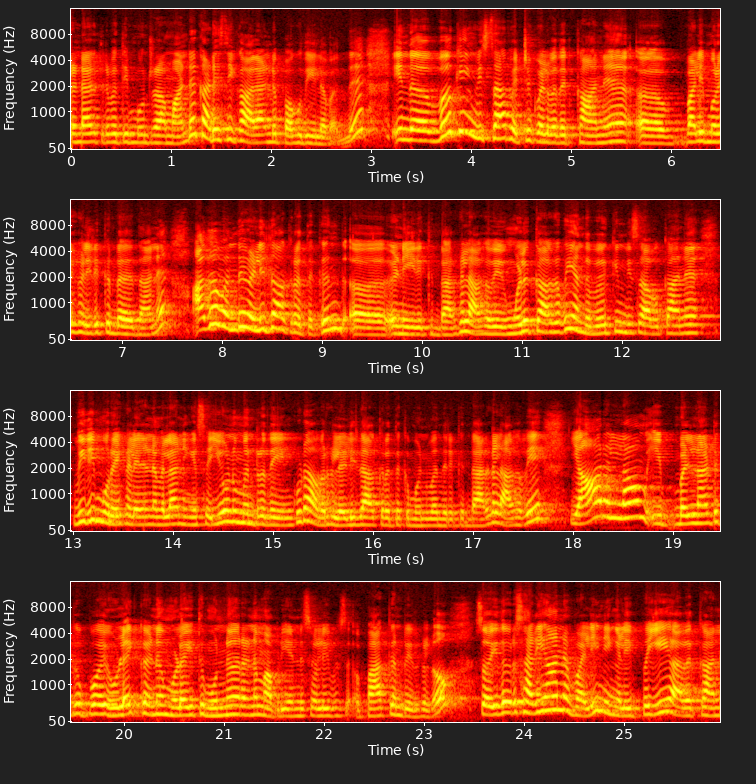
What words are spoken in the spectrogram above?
ரெண்டாயிரத்தி ரெண்டாயிரத்தி இருபத்தி மூன்றாம் ஆண்டு கடைசி காலாண்டு பகுதியில் வந்து இந்த ஒர்க்கிங் விசா பெற்றுக்கொள்வதற்கான வழிமுறைகள் இருக்கின்றது தானே அதை வந்து எளிதாக்குறதுக்கு அஹ், எண்ணி இருக்கின்றார்கள் ஆகவே உங்களுக்காகவே அந்த ஒர்க்கிங் விசாவுக்கான விதிமுறைகள் என்னென்னவெல்லாம் நீங்கள் செய்யணுமென்றதையும் கூட அவர்கள் எளிதாக்குறதுக்கு முன் வந்திருக்கின்றார்கள். ஆகவே யாரெல்லாம் இப்- வெளிநாட்டுக்கு போய் உழைக்கணும் உழைத்து முன்னேறணும் அப்படின்னு சொல்லி பார்க்கின்றீர்களோ ஸோ இது ஒரு சரியான வழி. நீங்கள் இப்பயே அதற்கான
